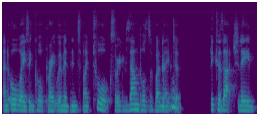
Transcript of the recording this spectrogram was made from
and always incorporate women into my talks or examples of when they've done, because actually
